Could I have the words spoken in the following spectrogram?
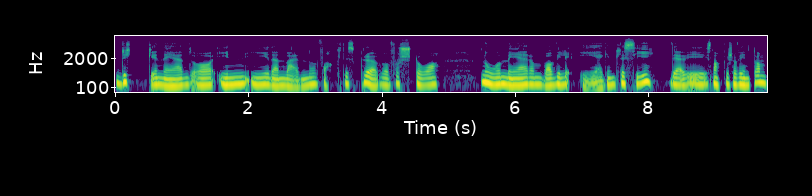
dykke ned og inn i den verden og faktisk prøve å forstå noe mer om hva ville egentlig si, det vi snakker så fint om.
